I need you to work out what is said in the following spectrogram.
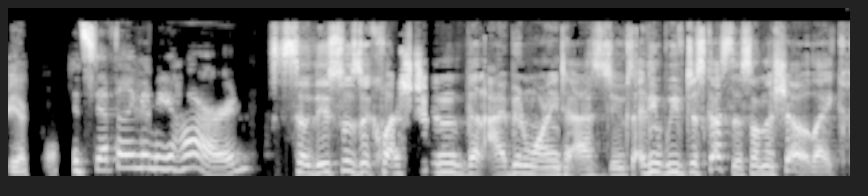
vehicle? It's definitely going to be hard. So this was a question that I've been wanting to ask Zoox. I think we've discussed this on the show. Like,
